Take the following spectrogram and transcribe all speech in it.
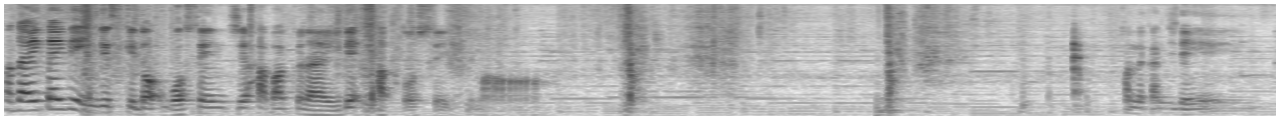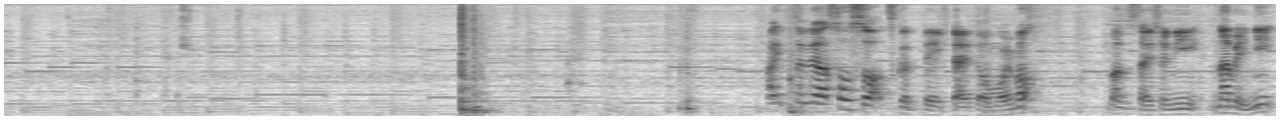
まあ、大体でいいんですけど、5センチ幅くらいでカットしていきます。こんな感じです。はい、それではソースを作っていきたいと思います。まず最初に鍋に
